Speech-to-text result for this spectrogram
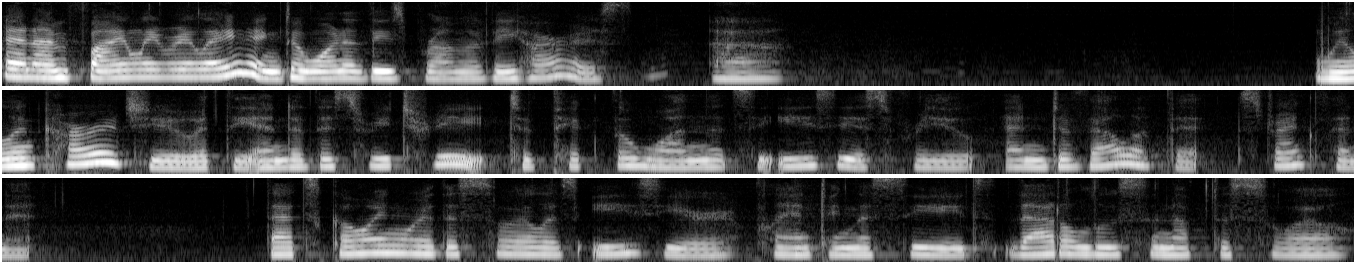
and I'm finally relating to one of these Brahma Viharas. Uh, we'll encourage you at the end of this retreat to pick the one that's the easiest for you and develop it, strengthen it. That's going where the soil is easier, planting the seeds. That'll loosen up the soil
